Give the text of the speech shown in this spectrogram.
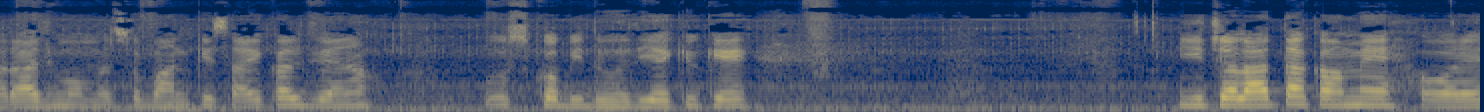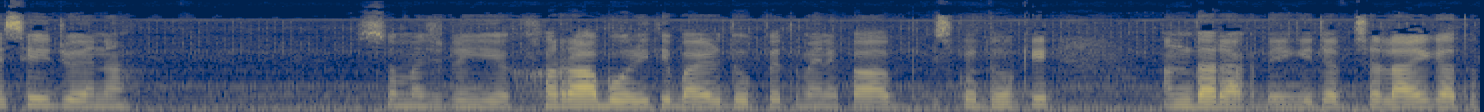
और आज मोहम्मद सुबान की साइकिल जो है ना, उसको भी धो दिया, क्योंकि ये चलाता कम है, और ऐसे ही जो है ना समझ लीजिए ख़राब हो रही थी, बाहर धूप पे तो मैंने कहा, अब इसको धो के अंदर रख देंगे, जब चलाएगा तो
